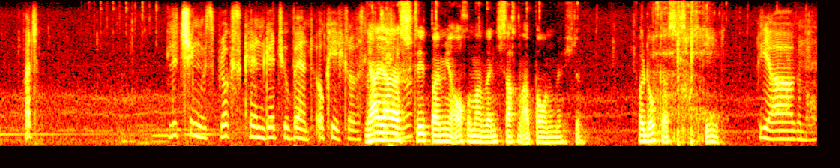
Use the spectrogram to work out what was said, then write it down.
Was? Glitching with blocks can get you banned. Okay, ich glaube, das Ja, ja, das steht bei mir auch immer, wenn ich Sachen abbauen möchte. Voll doof, dass es nicht geht. Ja, genau.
